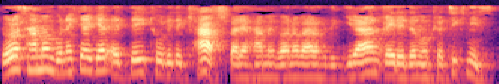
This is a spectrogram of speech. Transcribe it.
درست همان گونه که اگر ادهی تولید کفش برای همگان را بر گیرند غیر دموکراتیک نیست.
